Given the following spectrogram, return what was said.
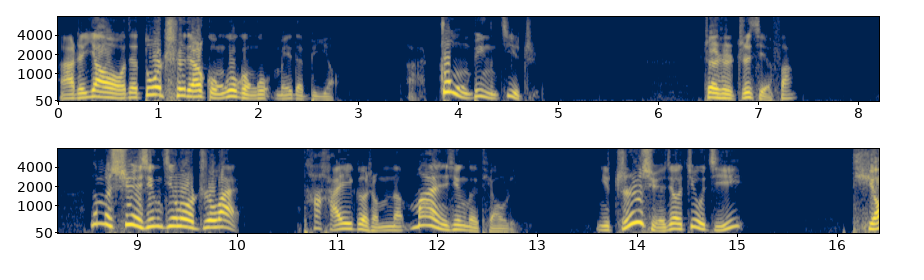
啊，这药我再多吃点巩固巩固，没得必要，啊，重病即止，这是止血方。那么血行经络之外，它还一个什么呢？慢性的调理，你止血叫救急，调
